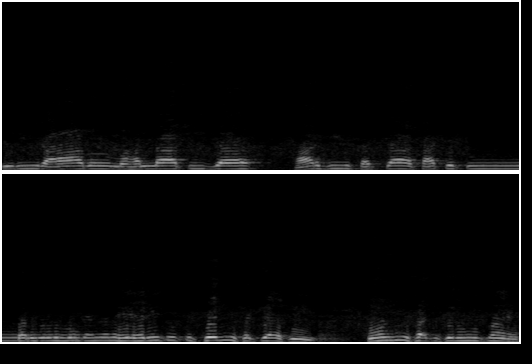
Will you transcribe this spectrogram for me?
ਸ੍ਰੀ ਰਾਗ ਮਹੱਲਾ ਤੀਜਾ ਹਰ ਜੀ ਸੱਚਾ ਸੱਚ ਤੂੰ ਸਤਿਗੁਰੂ ਜੀ ਕਹਿੰਦੇ ਨੇ "ਹੇ ਹਰੀ ਤੂੰ ਪਿੱਛੇ ਵੀ ਸੱਚਾ ਸੀ ਹੁਣ ਵੀ ਸੱਚ ਸਰੂਪ ਹੈ।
